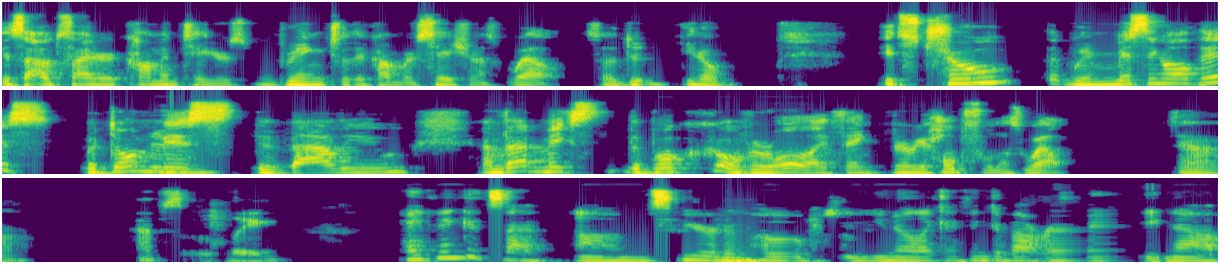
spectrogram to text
this outsider commentators bring to the conversation as well. So you know, it's true that we're missing all this, but don't mm-hmm. miss the value, and that makes the book overall, I think, very hopeful as well. Uh, Absolutely. I think it's that um, spirit of hope too. You know, like I think about right now,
